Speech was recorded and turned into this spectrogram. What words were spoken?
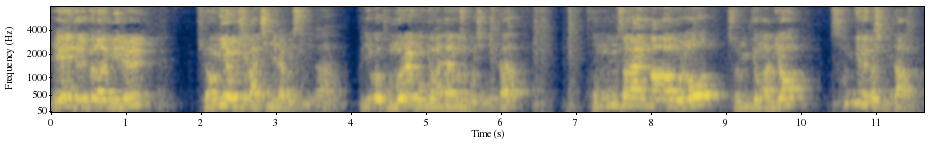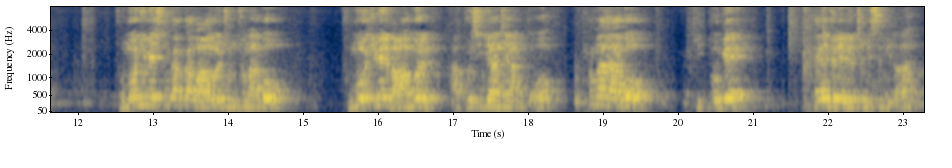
내 늙은 어미를 경히 여기지 말지니라고 했습니다. 그리고 부모를 공경한다는 것은 무엇입니까? 공손한 마음으로 존경하며 섬기는 것입니다. 부모님의 생각과 마음을 존중하고 부모님의 마음을 아프시게 하지 않고 평안하고 기쁘게 해드려야 될 줄 믿습니다.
